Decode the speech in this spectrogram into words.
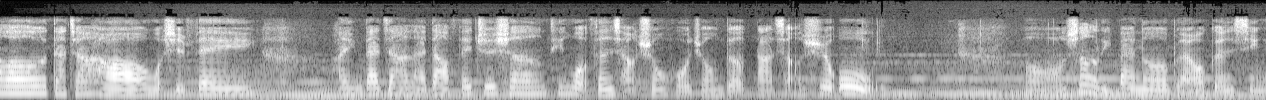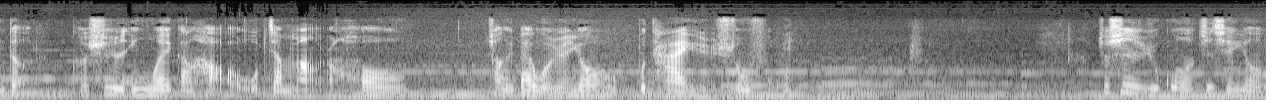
Hello，大家好，我是飞，欢迎大家来到飞之声，听我分享生活中的大小事物。嗯，上个礼拜呢，本来要更新的，可是因为刚好我比较忙，然后上礼拜我人又不太舒服。就是如果之前有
